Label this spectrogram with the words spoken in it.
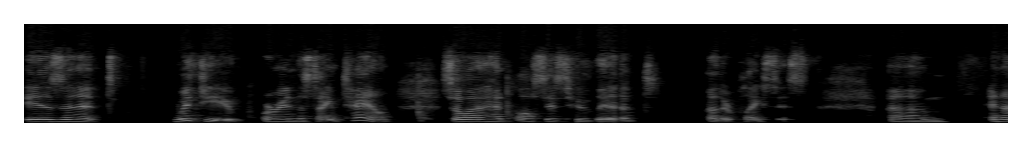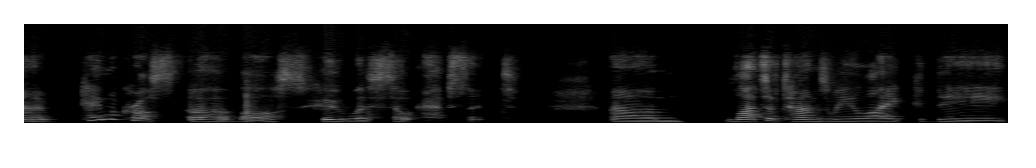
isn't with you or in the same town. So, I had bosses who lived other places. Um, and I came across a boss who was so absent. Um, lots of times we like the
